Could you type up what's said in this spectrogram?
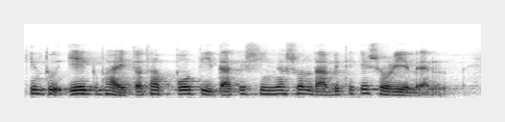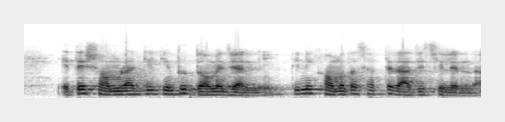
কিন্তু এক ভাই তথা পতি তাকে সিংহাসন দাবি থেকে সরিয়ে দেন এতে সম্রাজ্ঞী কিন্তু দমে যাননি। তিনি ক্ষমতা ছাড়তে রাজি ছিলেন না।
